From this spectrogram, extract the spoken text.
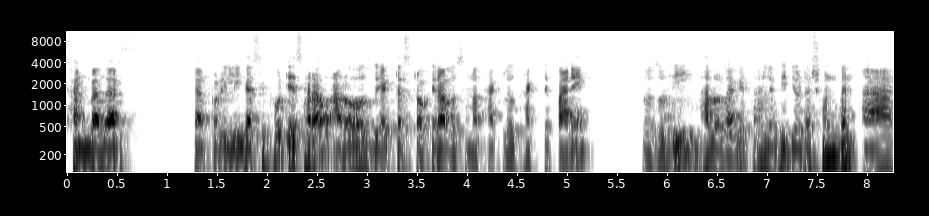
খান ব্রাদার্স তারপরে লিগাসি ফুড এছাড়াও আরও দু একটা স্টকের আলোচনা থাকলেও থাকতে পারে। তো যদি ভালো লাগে তাহলে ভিডিওটা শুনবেন আর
